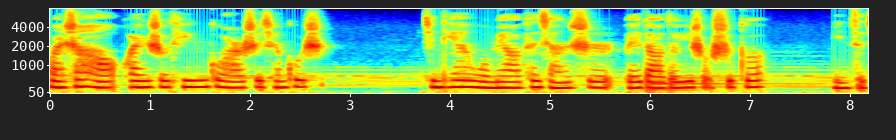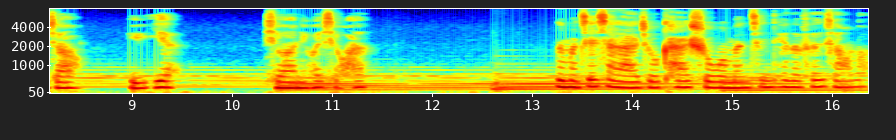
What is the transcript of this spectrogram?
晚上好，欢迎收听过儿睡前故事。今天我们要分享的是北岛的一首诗歌，名字叫《雨夜》，希望你会喜欢。那么接下来就开始我们今天的分享了。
